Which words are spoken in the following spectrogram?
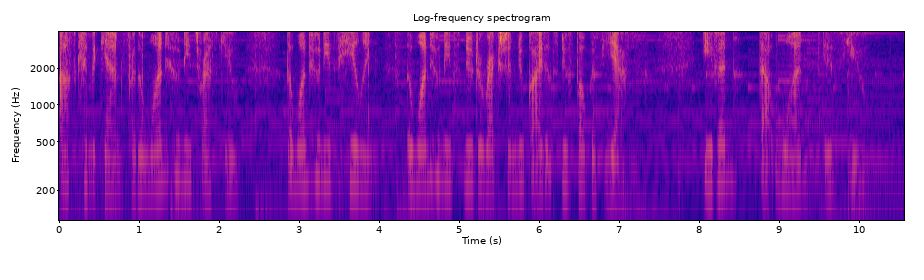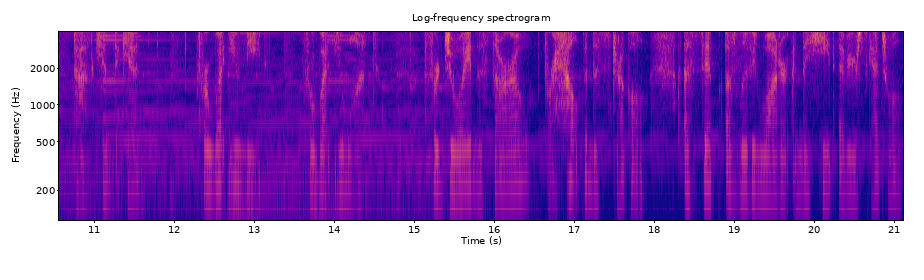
Ask Him again for the one who needs rescue, the one who needs healing, the one who needs new direction, new guidance, new focus. Yes, even that one is you. Ask Him again for what you need, for what you want, for joy in the sorrow, for help in the struggle, a sip of living water in the heat of your schedule,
